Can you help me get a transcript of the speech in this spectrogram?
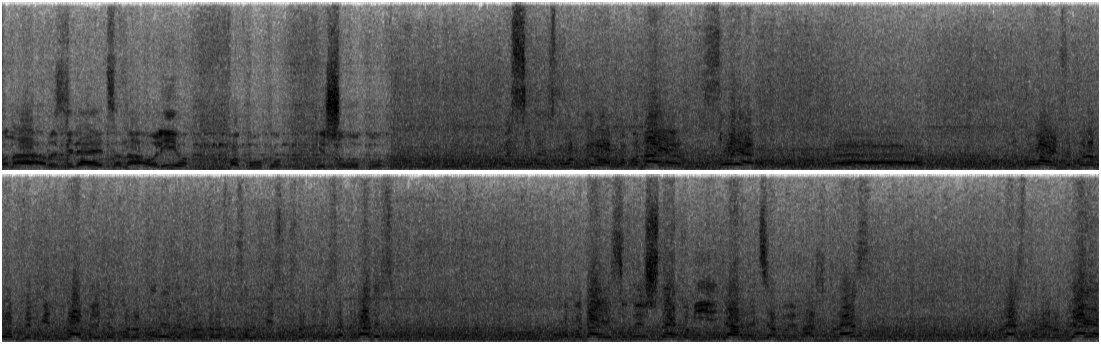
Вона розділяється на олію, макуху і шелуху. Бункеру попадає соя. Е, певною температурою, температура 148-150 градусів. Попадає сюди, шнеком її тягнеться в наш прес. Прес переробляє.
